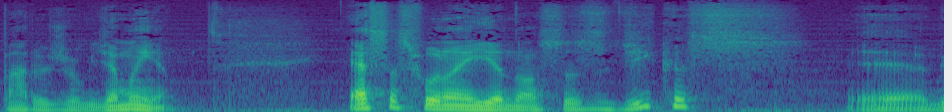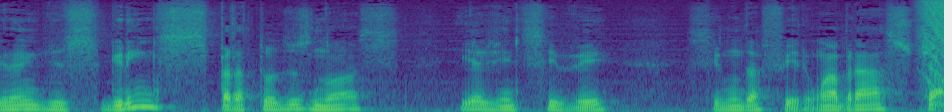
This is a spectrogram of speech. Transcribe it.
para o jogo de amanhã. Essas foram aí as nossas dicas, é, grandes greens para todos nós e a gente se vê segunda-feira. Um abraço, tchau.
